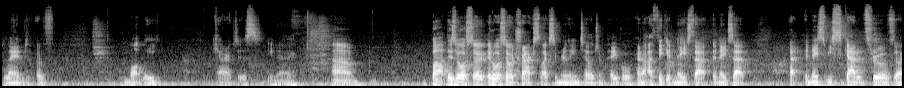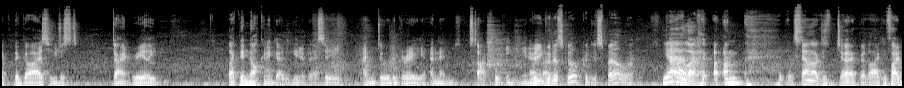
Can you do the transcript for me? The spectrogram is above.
blend of motley characters, you know. Um, but there's also it also attracts like some really intelligent people, and I think it needs that. It needs that. that it needs to be scattered through of like the guys who just don't really like they're not going to go to university and do a degree and then start cooking. You know, Were you like- good at school? Could you spell? And, yeah, like I- I'm. It sounds like a jerk, but like if I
